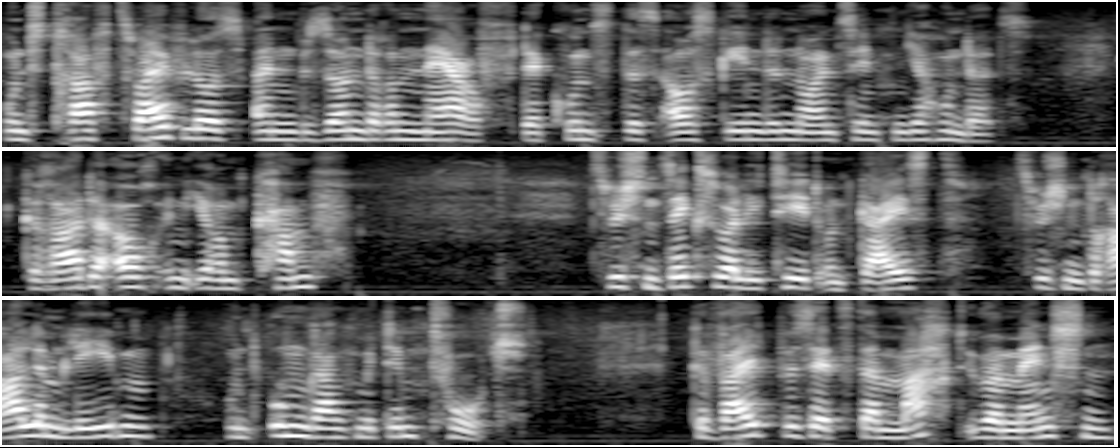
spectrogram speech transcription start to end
und traf zweifellos einen besonderen Nerv der Kunst des ausgehenden 19. Jahrhunderts. Gerade auch in ihrem Kampf zwischen Sexualität und Geist, zwischen drallem Leben und Umgang mit dem Tod, gewaltbesetzter Macht über Menschen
